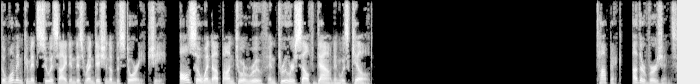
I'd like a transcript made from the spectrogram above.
The woman commits suicide in this rendition of the story, she "...also went up onto a roof and threw herself down and was killed." Other versions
